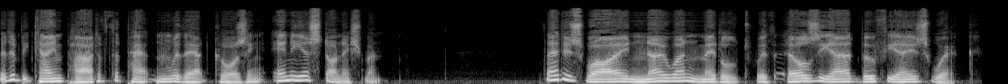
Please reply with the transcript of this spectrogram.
that it became part of the pattern without causing any astonishment. That is why no one meddled with Elzéard Bouffier's work.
